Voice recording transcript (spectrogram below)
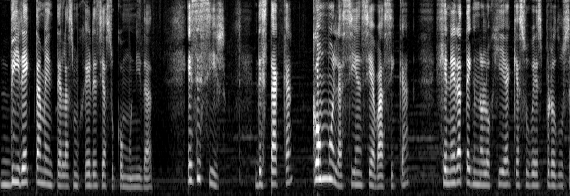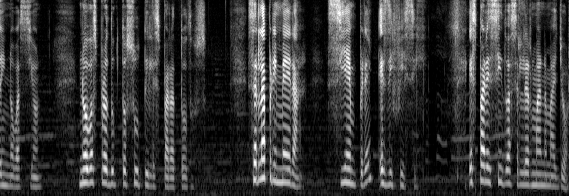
directamente a las mujeres y a su comunidad. Es decir, destaca cómo la ciencia básica genera tecnología que a su vez produce innovación, nuevos productos útiles para todos. Ser la primera siempre es difícil. Es parecido a ser la hermana mayor.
